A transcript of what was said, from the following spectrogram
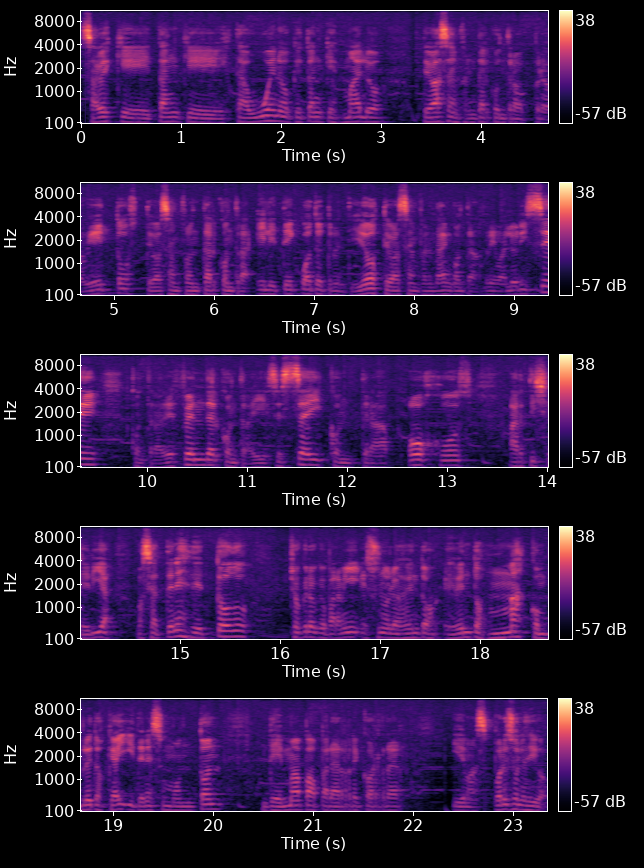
Sabes qué tanque está bueno, qué tanque es malo. Te vas a enfrentar contra Proguetos, te vas a enfrentar contra LT432, te vas a enfrentar contra Revalorice, contra Defender, contra IS-6, contra Ojos, Artillería. O sea, tenés de todo yo creo que para mí es uno de los eventos, eventos más completos que hay y tenés un montón de mapa para recorrer y demás. Por eso les digo,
